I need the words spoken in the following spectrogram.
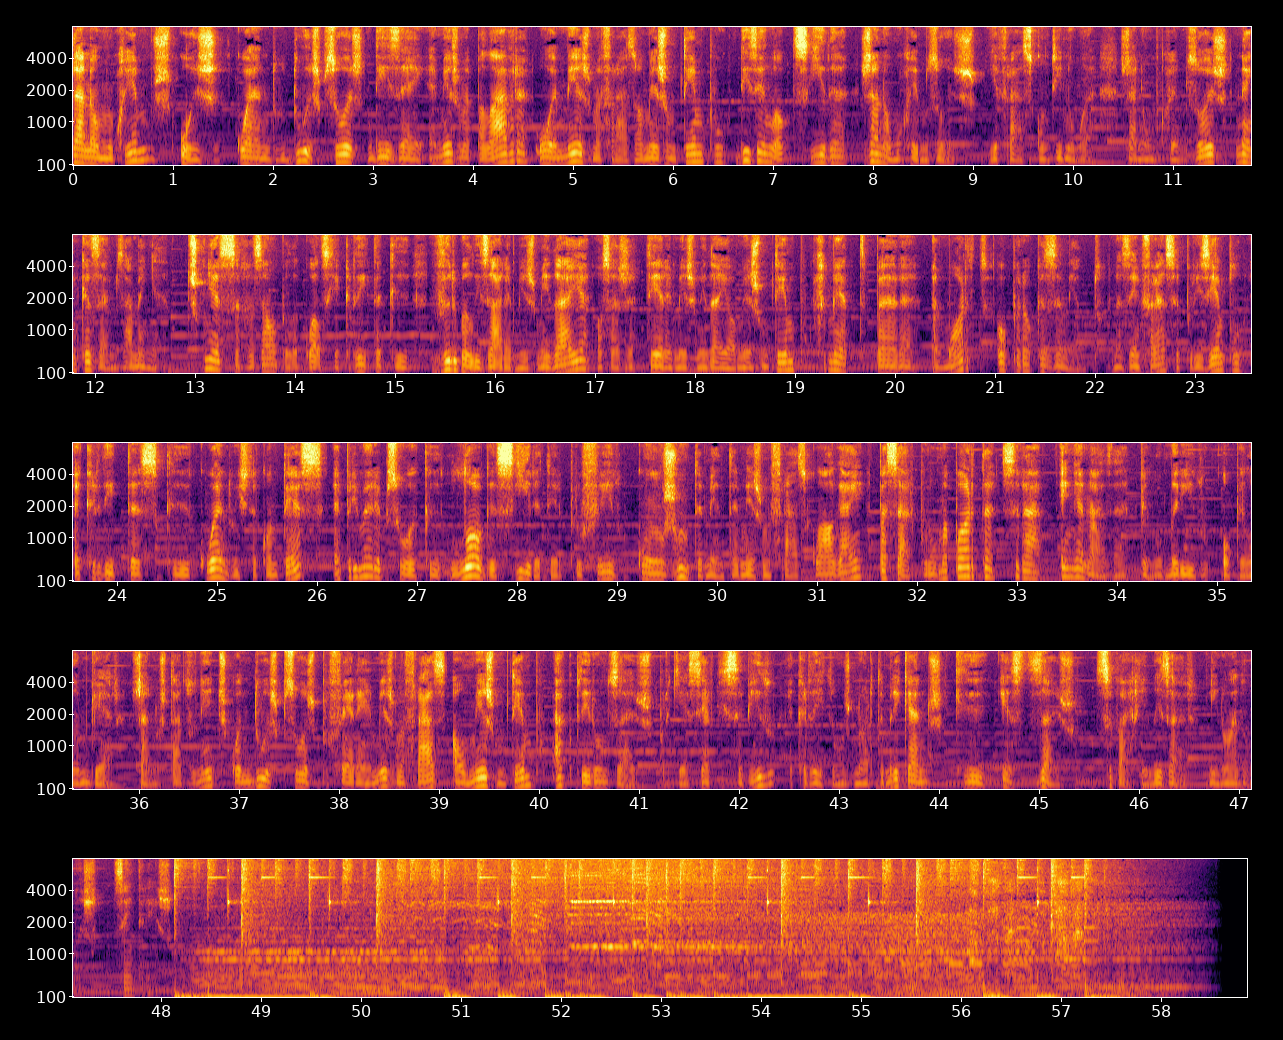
já não morremos hoje. Quando duas pessoas dizem a mesma palavra ou a mesma frase ao mesmo tempo, dizem logo de seguida já não morremos hoje. E a frase continua já não morremos hoje, nem casamos amanhã. Desconhece a razão pela qual se acredita que verbalizar a mesma ideia, ou seja, ter a mesma ideia ao mesmo tempo, remete para a morte ou para o casamento. Mas em França, por exemplo, acredita-se que quando isto acontece, a primeira pessoa que logo a seguir a ter proferido conjuntamente a mesma frase com alguém, passar por uma porta, será enganada pelo marido ou pela mulher. Já nos Estados Unidos, quando duas pessoas proferem a mesma frase ao mesmo tempo, há que pedir um desejo, porque é certo e sabido, acreditam os norte-americanos, que esse desejo se vai realizar. E não há duas, sem três.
